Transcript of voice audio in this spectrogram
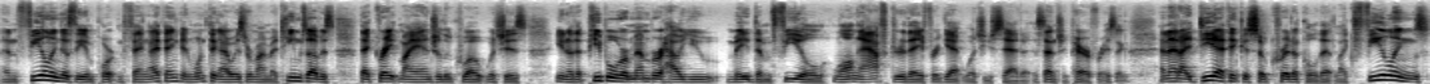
And feeling is the important thing, I think. And one thing I always remind my teams of is that great Maya Angelou quote, which is, you know, that people remember how you made them feel long after they forget what you said, essentially paraphrasing. And that idea, I think, is so critical that like feelings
